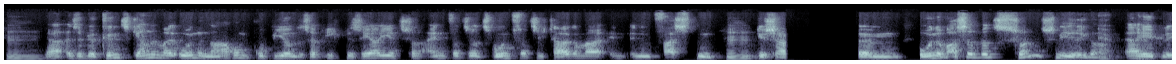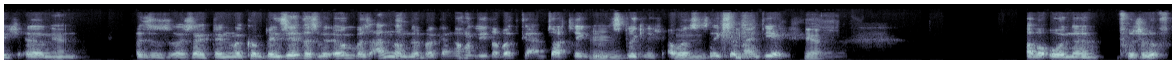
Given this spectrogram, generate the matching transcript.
Mhm. Ja, also wir können es gerne mal ohne Nahrung probieren. Das habe ich bisher jetzt schon 41 oder 42 Tage mal in, in einem Fasten mhm. geschafft. Ähm, ohne Wasser wird es schon schwieriger, ja. erheblich. Ähm, ja. Also seitdem man kompensiert das mit irgendwas anderem. Ne? Man kann auch einen Liter Wodka am Tag trinken mhm. ist glücklich, aber es mhm. ist nicht so mein Deal. Ja. Aber ohne frische Luft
